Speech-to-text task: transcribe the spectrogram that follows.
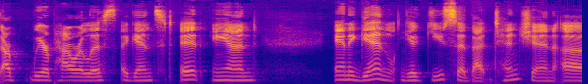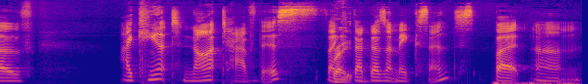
Our, we are powerless against it. And and again, like you said, that tension of I can't not have this. Like Right. that doesn't make sense. But um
